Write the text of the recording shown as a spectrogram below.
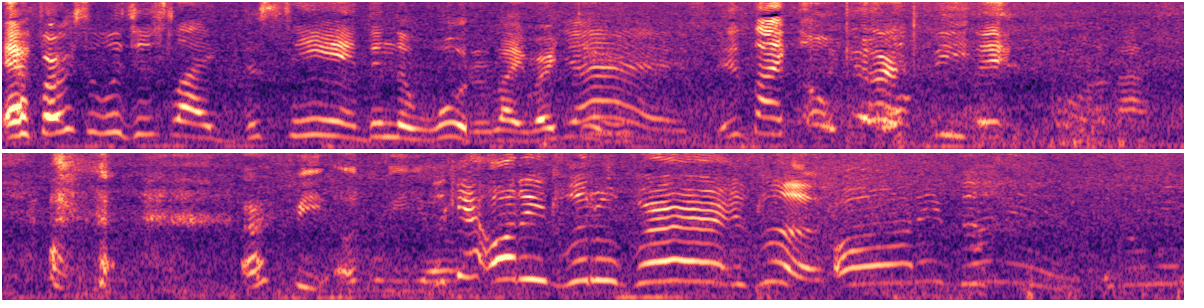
at first it was just like the sand, then the water, like right Yes, it's like a Look at her feet. Our feet ugly, yo. Look at all these little birds. Look. Oh, they running. It's on there.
